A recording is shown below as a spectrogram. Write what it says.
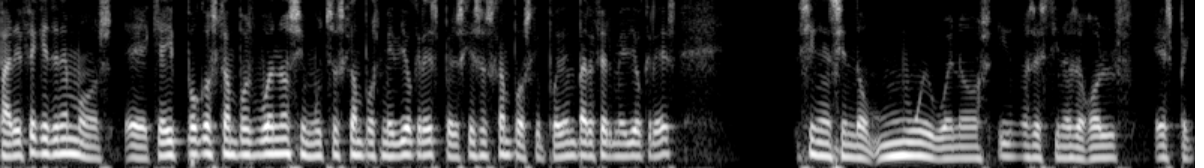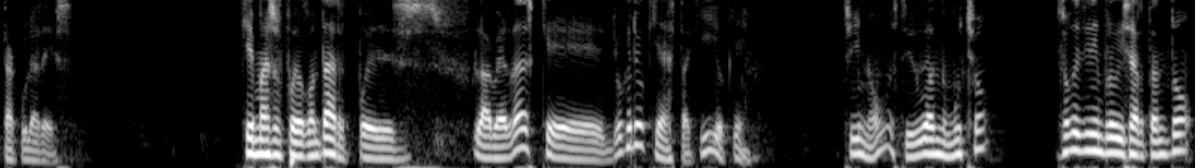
parece que tenemos, eh, que hay pocos campos buenos y muchos campos mediocres, pero es que esos campos que pueden parecer mediocres siguen siendo muy buenos y unos destinos de golf espectaculares. ¿Qué más os puedo contar? Pues la verdad es que yo creo que hasta aquí o qué. Sí, ¿no? Estoy dudando mucho. Es lo que tiene improvisar tanto.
